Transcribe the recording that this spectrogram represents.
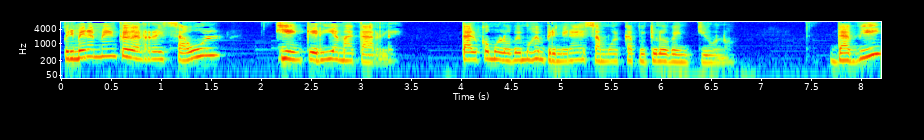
primeramente del rey Saúl, quien quería matarle, tal como lo vemos en 1 Samuel capítulo 21. David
